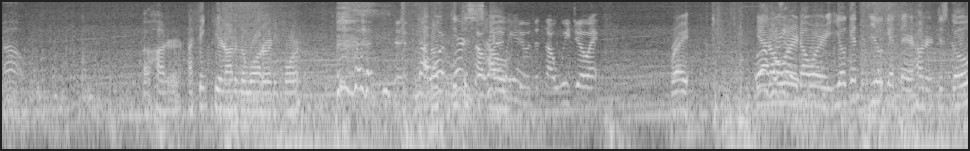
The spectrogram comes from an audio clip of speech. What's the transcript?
Oh, Uh, Hunter, I think you're not in the water anymore. No, I don't we're, think we're this is That's how how- we do it. That's how we do it. Right? Yeah, don't worry, don't worry. You'll get you'll get there, Hunter. Just go.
